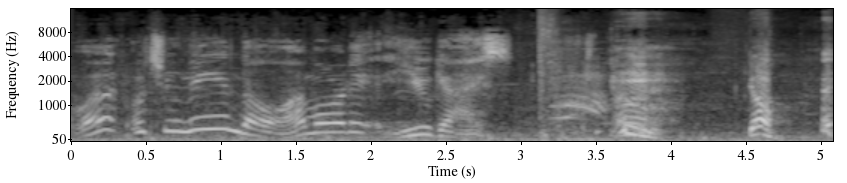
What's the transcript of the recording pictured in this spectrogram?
What? What you mean though? I'm already. You guys. Go.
